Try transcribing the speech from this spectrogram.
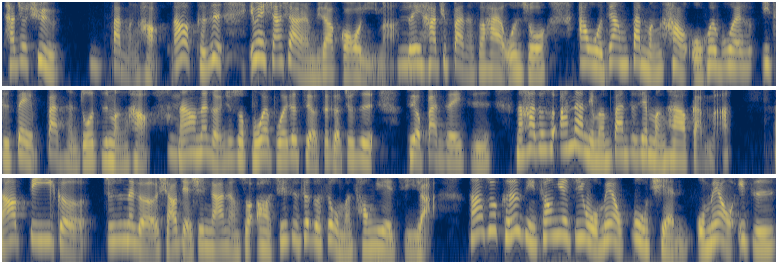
他就去办门号。然后可是因为乡下人比较高疑嘛，嗯所以他去办的时候，他还问说啊，我这样办门号，我会不会一直被办很多只门号？嗯然后那个人就说不会不会，就只有这个，就是只有办这一只。然后他就说啊，那你们办这些门号要干嘛？然后第一个就是那个小姐先跟他讲说，哦，其实这个是我们冲业绩啦。然后他说，可是你冲业绩，我没有付钱，我没有一直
